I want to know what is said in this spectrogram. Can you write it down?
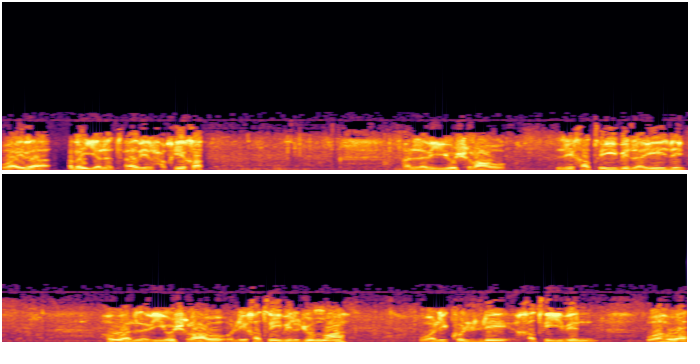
وإذا تبينت هذه الحقيقة فالذي يشرع لخطيب العيد هو الذي يشرع لخطيب الجمعة ولكل خطيب وهو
